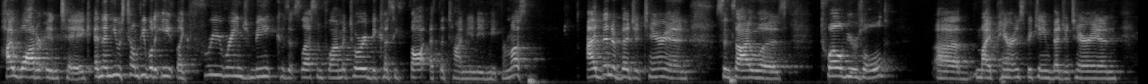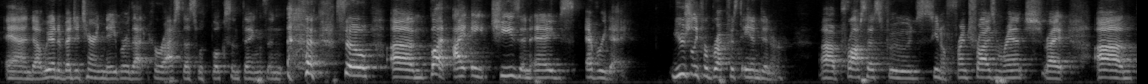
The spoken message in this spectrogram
high water intake. And then he was telling people to eat like free range meat because it's less inflammatory because he thought at the time you need meat from us. I'd been a vegetarian since I was 12 years old. Uh, my parents became vegetarian and uh, we had a vegetarian neighbor that harassed us with books and things and so um, but i ate cheese and eggs every day usually for breakfast and dinner. Uh, processed foods you know french fries and ranch right? Um,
